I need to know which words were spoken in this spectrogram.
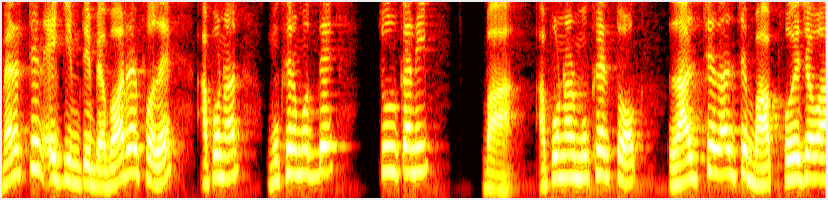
ম্যালাটিন এই ক্রিমটি ব্যবহারের ফলে আপনার মুখের মধ্যে চুলকানি বা আপনার মুখের ত্বক লালচে লালচে ভাব হয়ে যাওয়া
